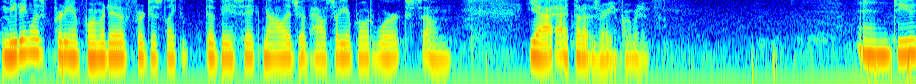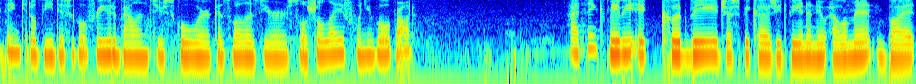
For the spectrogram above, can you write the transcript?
meeting was pretty informative for just like the basic knowledge of how study abroad works. Um, yeah, I I thought it was very informative. And do you think it'll be difficult for you to balance your schoolwork as well as your social life when you go abroad? I think maybe it could be just because you'd be in a new element, but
